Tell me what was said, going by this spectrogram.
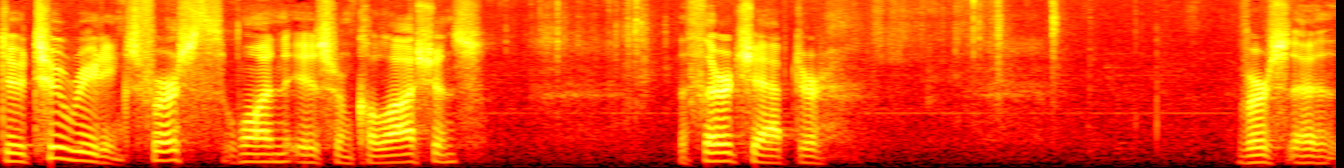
do two readings. First one is from Colossians, the third chapter, verse, uh,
